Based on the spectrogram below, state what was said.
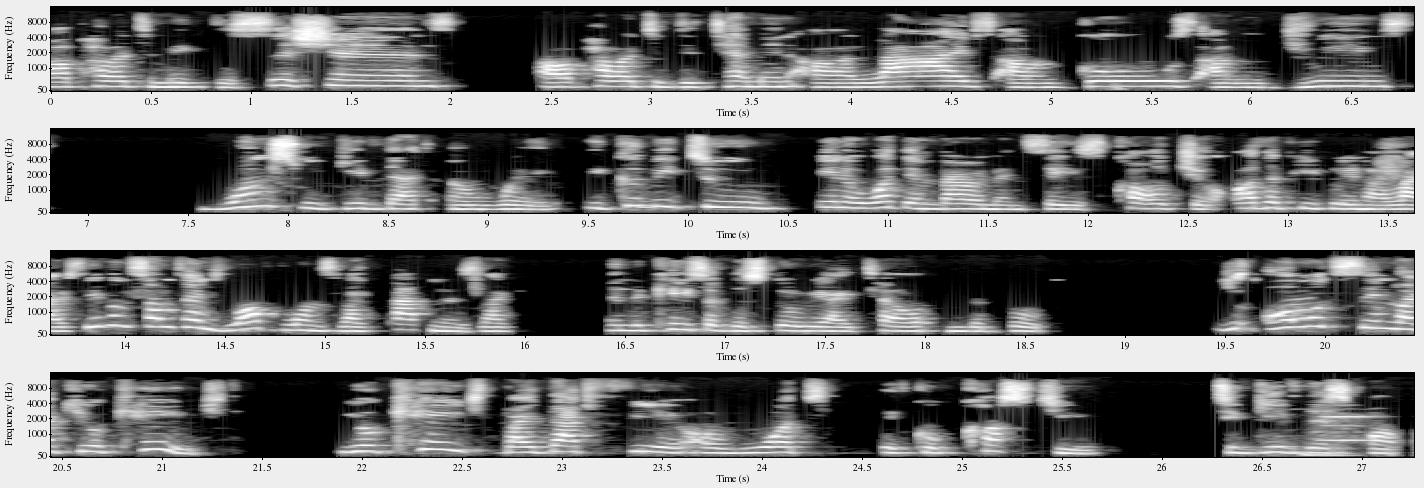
Our power to make decisions, our power to determine our lives, our goals, our dreams. Once we give that away, it could be to, you know, what the environment says, culture, other people in our lives, even sometimes loved ones like partners, like in the case of the story I tell in the book. You almost seem like you're caged. You're caged by that fear of what it could cost you to give this up,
